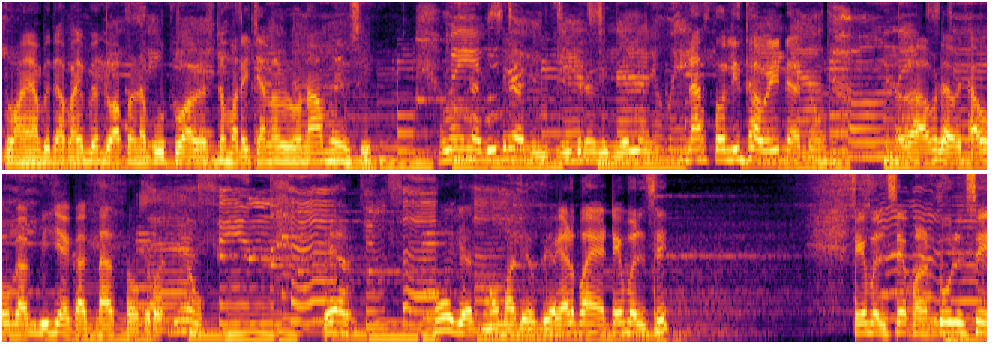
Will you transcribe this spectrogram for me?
તો અહીંયા બધા ભાઈબંધો આપણને પૂછવા આવે છે તમારી ચેનલનું નામ શું છે બોલો ગુજરાતી ગુજરાતી બોલે નાસ્તો લીધા હોય ને તો હવે આપણે આવું કાંક બીજે કાંક નાસ્તો કરો બેલ શું છે મમાદેવ બેલ ભેળ પાસે ટેબલ છે ટેબલ છે પણ ટૂલ છે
